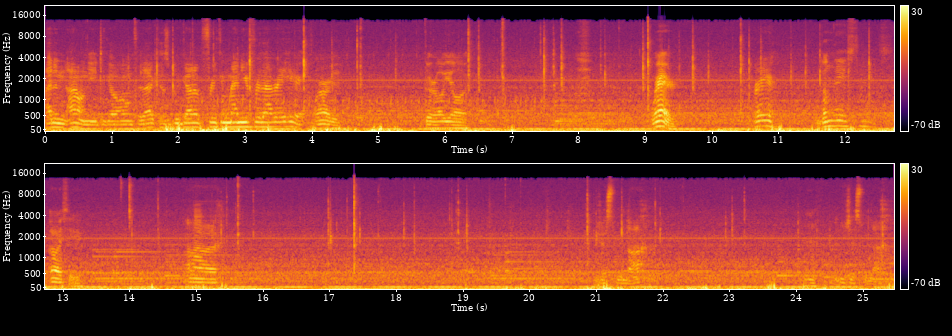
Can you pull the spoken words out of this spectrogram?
I didn't. I don't need to go home for that because we got a freaking menu for that right here. Where are you? They're all yellow. Where? Right here. ¿Dónde estás? Oh, I see you. Uh. Just là. Just là.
